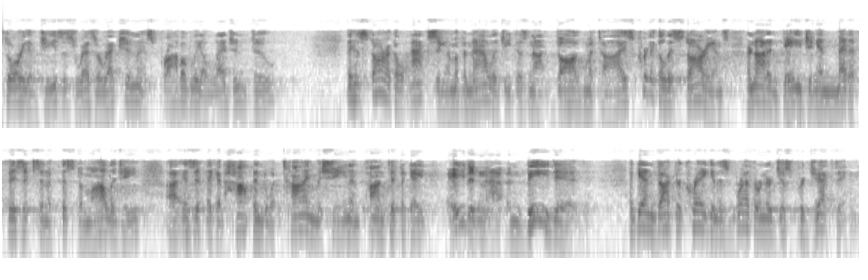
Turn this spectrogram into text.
story of Jesus' resurrection as probably a legend too? The historical axiom of analogy does not dogmatize. Critical historians are not engaging in metaphysics and epistemology uh, as if they could hop into a time machine and pontificate A didn't happen, B did. Again, Dr. Craig and his brethren are just projecting.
